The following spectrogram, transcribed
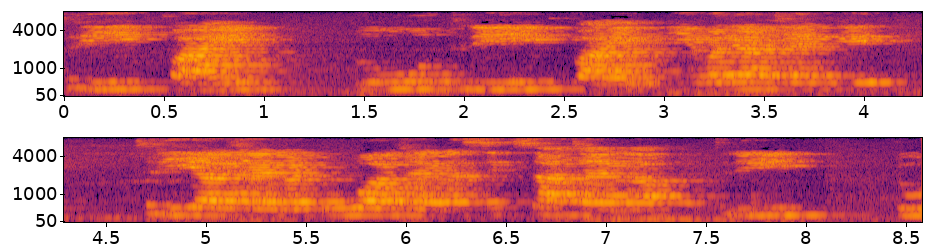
three five two three five ये वाले आ जाएँगे। थ्री आ जाएगा टू आ जाएगा सिक्स आ जाएगा थ्री टू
